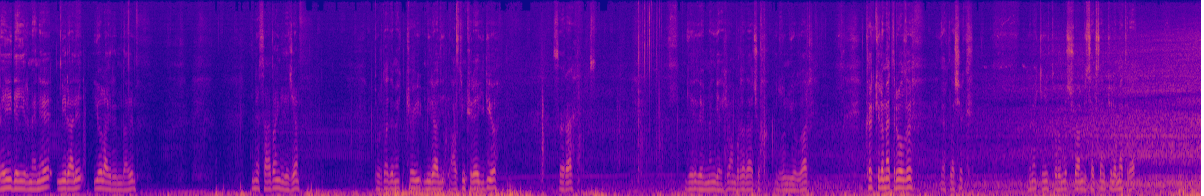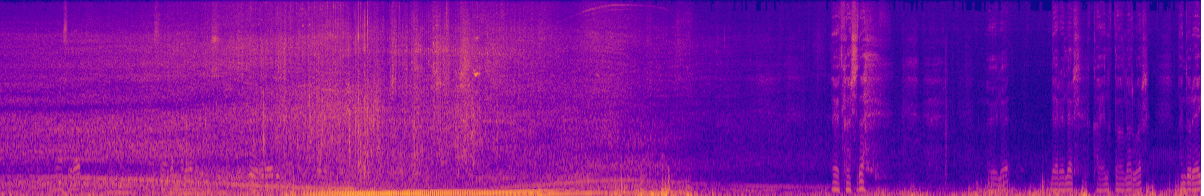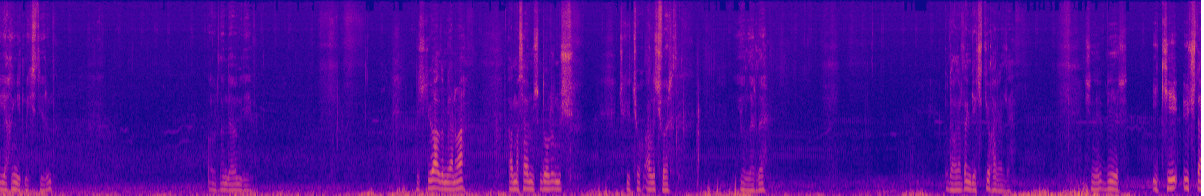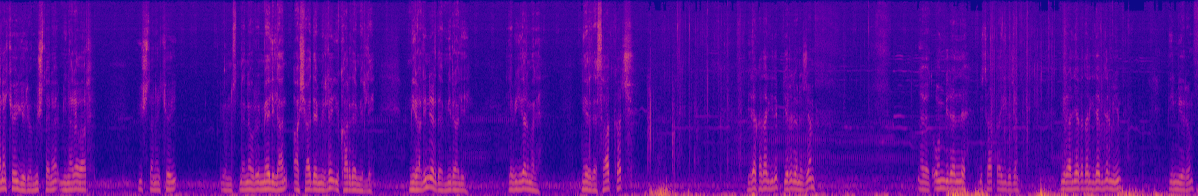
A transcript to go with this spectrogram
Bey Değirmeni Mirali yol ayrımındayım. Yine sağdan gideceğim. Burada demek köy Mirali Altınküre'ye gidiyor. Sonra geri dönmen gerekiyor ama burada daha çok uzun yol var. 40 kilometre oldu yaklaşık. Demek ki turumuz şu an bir 80 kilometre. Ondan sonra sağdan nereye döneceğiz? Doğru oraya döneceğiz. Evet karşıda böyle dereler, kayalık dağlar var. Ben de oraya yakın gitmek istiyorum. Oradan devam edeyim. Bisküvi aldım yanıma. Almasaydım şimdi olurmuş. Çünkü çok alış var yollarda. Bu dağlardan geçit yok herhalde. Şimdi bir, iki, üç tane köy görüyorum. Üç tane minare var. Üç tane köy yolun üstünde ne oluyor? Melilan, aşağı Demirli, yukarı Demirli. Mirali nerede? Mirali. Hele bir gidelim hele. Nerede? Saat kaç? 1'e kadar gidip geri döneceğim. Evet 11.50. Bir saat daha gideceğim. Mirali'ye kadar gidebilir miyim? Bilmiyorum.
